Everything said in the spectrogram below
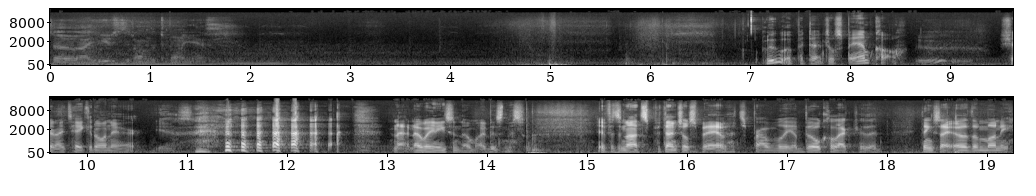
So I used it on the 20th. Ooh, a potential spam call. Should I take it on air? Yes. Nah, Nah, nobody needs to know my business. If it's not potential spam, it's probably a bill collector that thinks I owe them money.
